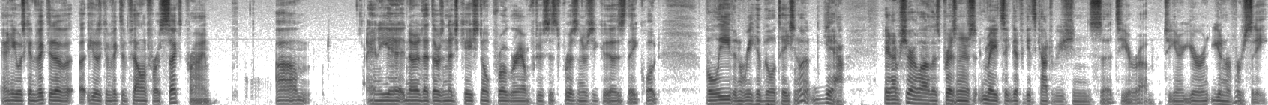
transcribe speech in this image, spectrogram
and he was convicted of uh, he was convicted felon for a sex crime. Um, and he uh, noted that there was an educational program to assist prisoners because they quote believe in rehabilitation. Well, yeah, and I'm sure a lot of those prisoners made significant contributions uh, to your um, to your your university.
